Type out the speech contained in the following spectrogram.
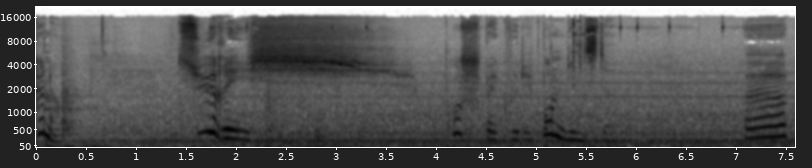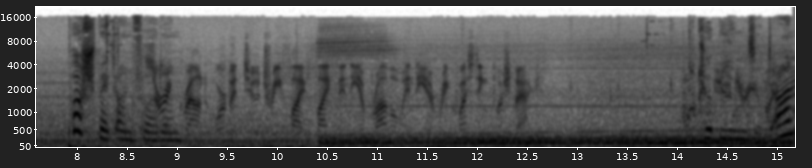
Genau. Zürich. Pushback würde ich. Bodendienste. Äh, Pushback anfordern. Die Turbinen sind an.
